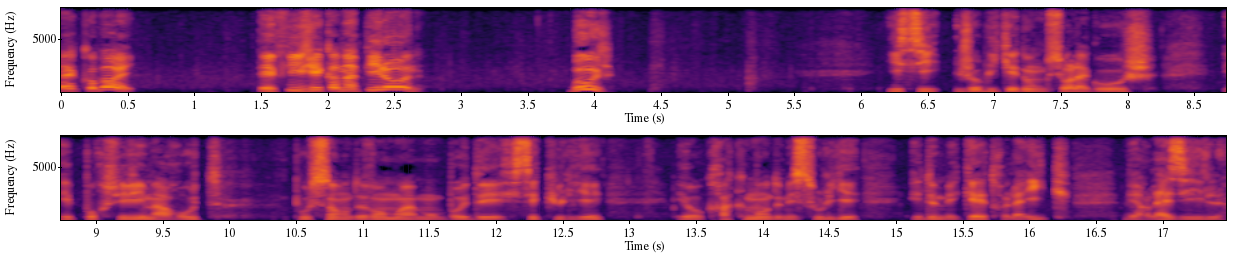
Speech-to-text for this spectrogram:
Eh, cowboy T'es figé comme un pylône Bouge Ici, j'obliquais donc sur la gauche et poursuivis ma route, poussant devant moi mon baudet séculier et au craquement de mes souliers et de mes guêtres laïques vers l'asile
